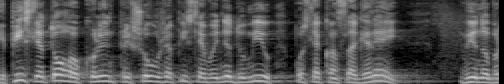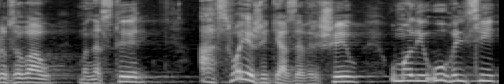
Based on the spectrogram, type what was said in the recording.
І після того, коли він прийшов вже після війни домів, після концлагерей, він образував монастир, а своє життя завершив у Малій Угольці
